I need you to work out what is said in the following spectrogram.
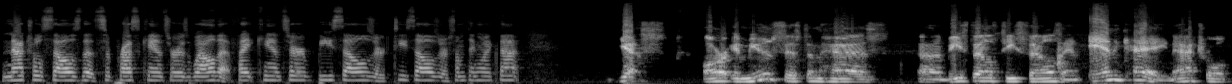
natural cells that suppress cancer as well, that fight cancer, B cells or T cells or something like that? Yes, our immune system has uh, B cells, T cells, and NK, natural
